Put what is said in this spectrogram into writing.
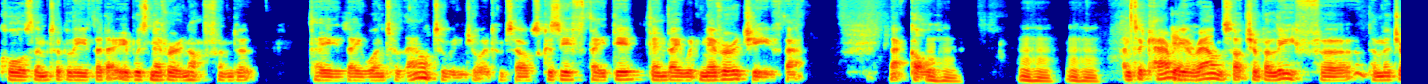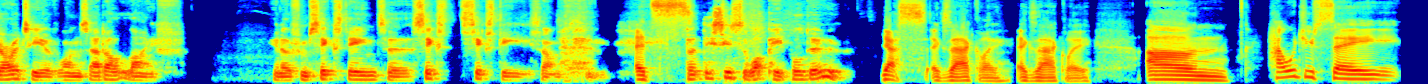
caused them to believe that it was never enough and that they they weren't allowed to enjoy themselves because if they did, then they would never achieve that that goal. Mm-hmm. Mm-hmm, mm-hmm. And to carry yeah. around such a belief for the majority of one's adult life, you know, from 16 to 60 something. It's but this is what people do. Yes, exactly. Exactly. Um, how would you say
